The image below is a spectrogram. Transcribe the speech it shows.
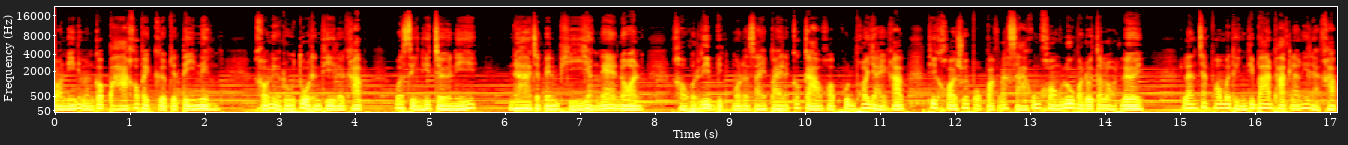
ตอนนี้เนี่ยมันก็ปาเข้าไปเกือบจะตีหนึ่งเขาเนี่ยรู้ตัวทันทีเลยครับ ว่าสิ่งที่เจอนี้น่าจะเป็นผีอย่างแน่นอน เขาก็รีบบิดมอเตอร์ไซค์ไปแล้วก็กล่าวขอบคุณพ่อใหญ่ครับ ที่คอยช่วยปกปักรักษาคุ้มครองลูกมาโดยตลอดเลย หลังจากพอมาถึงที่บ้านพักแล้วนี่แหละครับ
